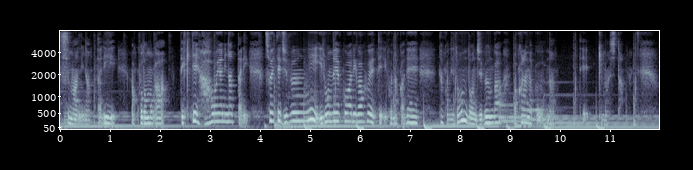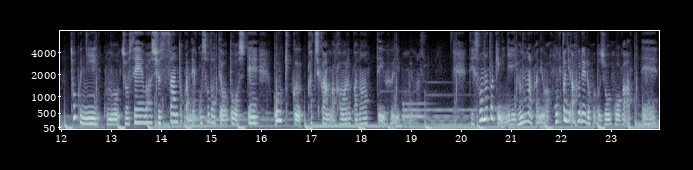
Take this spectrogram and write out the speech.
妻になったり、まあ、子供ができて母親になったりそうやって自分にいろんな役割が増えていく中でなんかねどんどん自分が分からなくなってきました。特にこの女性は出産とかね子育てを通して大きく価値観が変わるかなっていうふうに思います。でそんな時にね世の中には本当に溢れるほど情報があって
